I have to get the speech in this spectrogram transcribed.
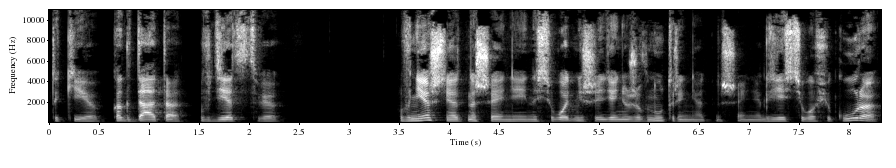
такие когда-то в детстве внешние отношения и на сегодняшний день уже внутренние отношения, где есть его фигура,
